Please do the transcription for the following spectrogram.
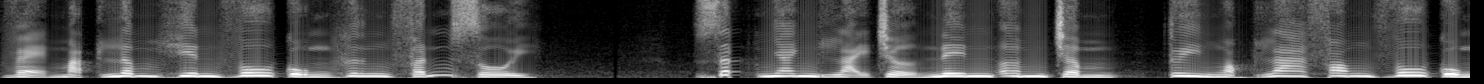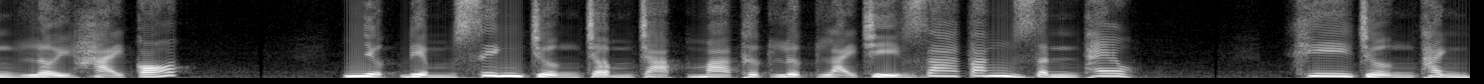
vẻ mặt Lâm Hiên vô cùng hưng phấn rồi. Rất nhanh lại trở nên âm trầm, tuy Ngọc La Phong vô cùng lợi hại có. Nhược điểm sinh trưởng chậm chạp mà thực lực lại chỉ gia tăng dần theo. Khi trưởng thành,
